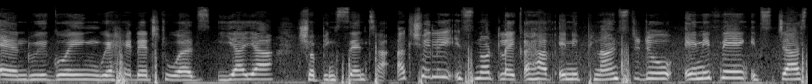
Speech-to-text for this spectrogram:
and we're going we're headed towards yaya shopping center. Actually it's not like i have any plans to do anything. It's just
